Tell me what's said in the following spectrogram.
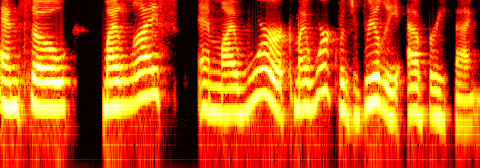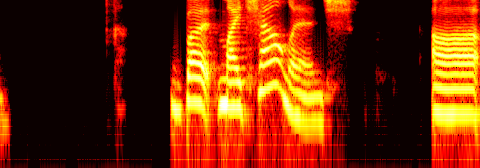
And so my life and my work, my work was really everything. But my challenge uh,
